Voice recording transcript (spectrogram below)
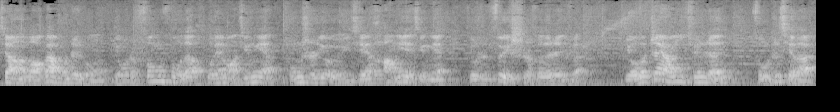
像老干部这种有着丰富的互联网经验，同时又有一些行业经验，就是最适合的人选。有了这样一群人组织起来，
